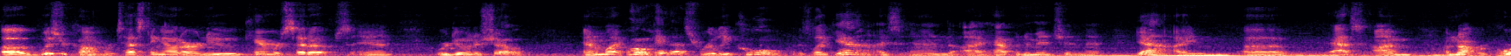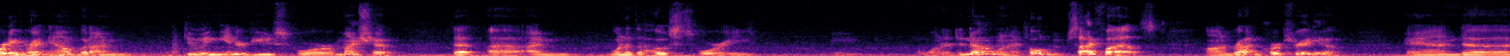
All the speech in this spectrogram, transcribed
of WizardCon. We're testing out our new camera setups and we're doing a show. And I'm like, oh, hey, that's really cool. It's like, yeah. I and I happen to mention that, yeah, I'm uh, ask, I'm I'm not recording right now, but I'm doing interviews for my show that uh, I'm one of the hosts for. He, he wanted to know, and I told him Sci-Files on Rotten Corpse Radio, and uh,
